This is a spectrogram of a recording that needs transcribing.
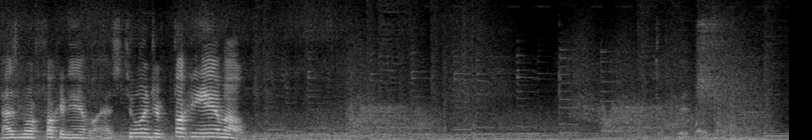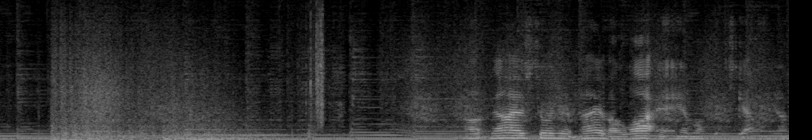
Has more fucking ammo. Has 200 fucking ammo. Oh, now I have 200. I have a lot of ammo for this Gatling gun.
